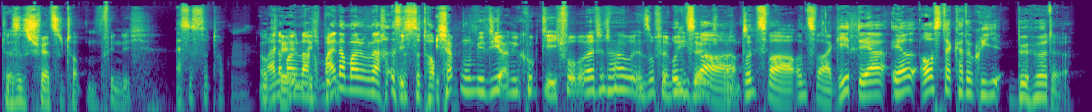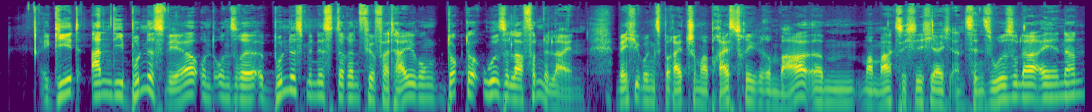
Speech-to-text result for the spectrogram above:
Das ist schwer zu toppen, finde ich. Es ist zu toppen. Okay, meiner, Meinung nach, ich bin- meiner Meinung nach ist es zu toppen. Ich habe nur mir die angeguckt, die ich vorbereitet habe. Insofern bin und ich sehr zwar, gespannt. und zwar, und zwar geht der er aus der Kategorie Behörde geht an die Bundeswehr und unsere Bundesministerin für Verteidigung Dr. Ursula von der Leyen, welche übrigens bereits schon mal Preisträgerin war. Ähm, man mag sich sicherlich an Zensursula erinnern.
